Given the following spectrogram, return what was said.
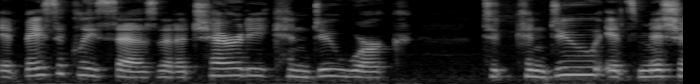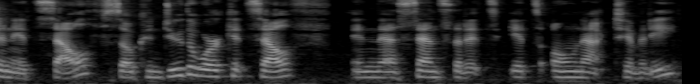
it basically says that a charity can do work to can do its mission itself, so can do the work itself in the sense that it's its own activity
